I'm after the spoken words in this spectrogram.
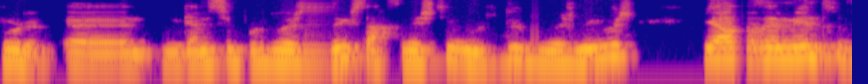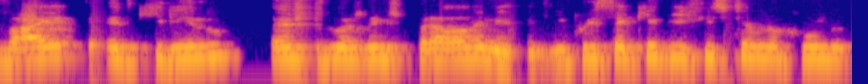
por, uh, digamos assim, por duas línguas, está a receber estímulos de duas línguas e, obviamente, vai adquirindo as duas línguas paralelamente. E por isso é que é difícil, no fundo,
